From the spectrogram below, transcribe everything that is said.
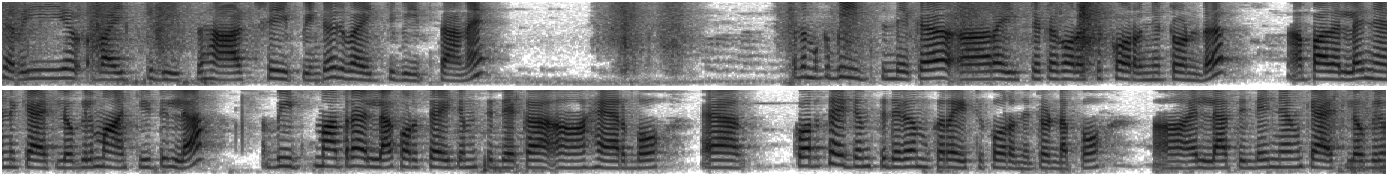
ചെറിയ വൈറ്റ് ബീഡ്സ് ഹാർട്ട് ഷേപ്പിന്റെ ഒരു വൈറ്റ് ബീഡ്സ് ആണ്. അപ്പോൾ നമുക്ക് ബീഡ്സിന്റെയൊക്കെ റേറ്റൊക്കെ കുറച്ച് കുറഞ്ഞിട്ടുണ്ട്. അപ്പോൾ അതെല്ലാം ഞാൻ കാറ്റലോഗിൽ മാറ്റിയിട്ടില്ല. ബീഡ്സ് മാത്രമല്ല കുറച്ച് ഐറ്റംസിന്റെയൊക്കെ ഹെയർ ബോ കുറച്ച് ഐറ്റംസിന്റെയൊക്കെ നമുക്ക് റേറ്റ് കുറഞ്ഞിട്ടുണ്ട്. അപ്പോൾ എല്ലാത്തിന്റെയും ഞാൻ കാറ്റലോഗിൽ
